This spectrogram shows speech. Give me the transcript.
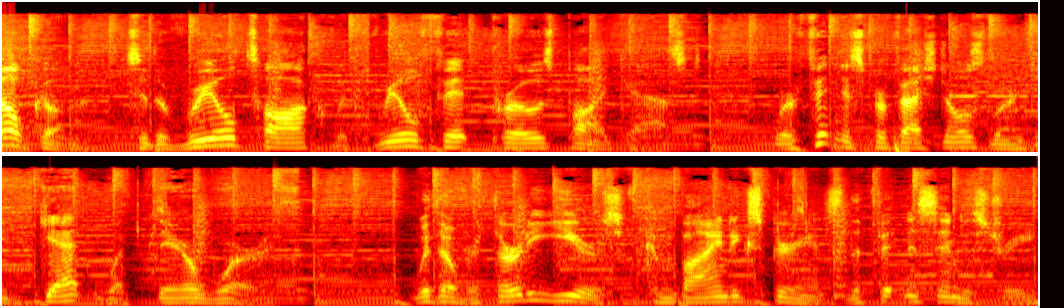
Welcome to the Real Talk with Real Fit Pros podcast, where fitness professionals learn to get what they're worth. With over 30 years of combined experience in the fitness industry,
